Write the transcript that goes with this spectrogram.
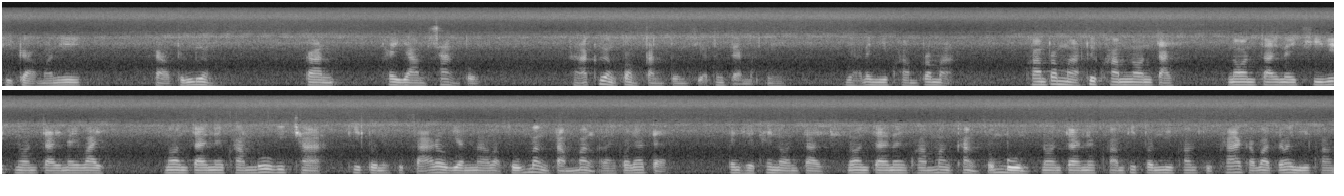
ที่กล่าวมานี้กล่าวถึงเรื่อง การพยายามสร้างตน หาเครื่องป้องกันตนเสียตั้งแต่บัดนี้ อย่าได้มีความประมาทความประมาทคือความนอนใจ นอนใจในชีวิตนอนใจในวัย นอนใจในความรู้วิชา ที่ตนศึกษาเราเรียนมาว่าสูงบ้างต่ำบ้างอะไรก็แล้วแต่ เป็นเหตุให้นอนใจ นอนใจในความมั่งคั่งสมบูรณ์ นอนใจในความที่ตนมีความสุขคล้ากับว่าจะไม่มีความ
